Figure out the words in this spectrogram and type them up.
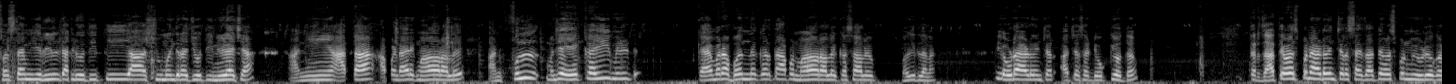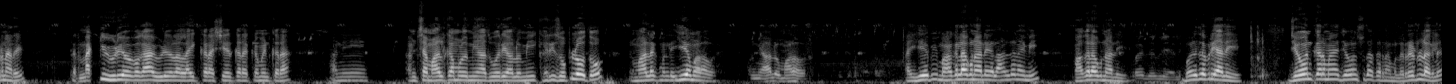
फर्स्ट टाइम जी रील टाकली होती ती या शिवमंदिराची होती निळ्याच्या. आणि आता आपण डायरेक्ट माळावर आलोय. आणि फुल म्हणजे एकही मिनिट कॅमेरा बंद न करता आपण माळावर आलोय. कसं आलोय बघितलं ना? ते एवढं ॲडव्हेंचर आजच्यासाठी ओके होतं. तर जाते वेळेस पण ॲडव्हेंचरस आहे. जाते वेळेस पण मी व्हिडिओ करणार आहे. तर नक्की व्हिडिओ बघा. व्हिडिओला लाईक करा शेअर करा कमेंट करा. आणि आमच्या मालकामुळे मी आज वरी आलो. मी खरी झोपलो होतो. मालक म्हणजे ये माळावर. आलो माळावर. आणि हे बी मागं लागून आले लागलं नाही मी. मागं लागून आले. बळजबरी आले. जेवण कर म्हणजे जेवण सुद्धा करणार मला. रडू लागलं.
